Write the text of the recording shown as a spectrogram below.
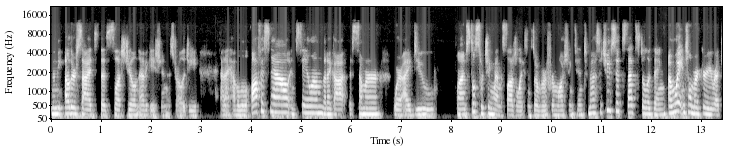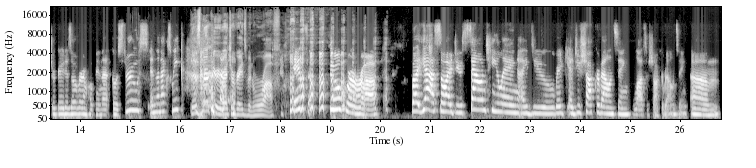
And then the other side's the celestial navigation astrology. And I have a little office now in Salem that I got this summer where I do. Well, I'm still switching my massage license over from Washington to Massachusetts. That's still a thing. I'm waiting until Mercury retrograde is over. I'm hoping that goes through in the next week. This Mercury retrograde's been rough. It's super rough. But yeah, so I do sound healing, I do Reiki, I do chakra balancing, lots of chakra balancing. Um,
